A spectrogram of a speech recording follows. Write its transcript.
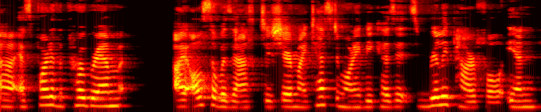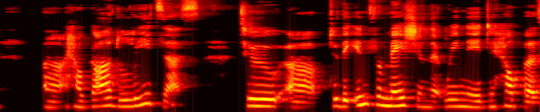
uh, as part of the program, I also was asked to share my testimony because it's really powerful in uh, how God leads us to uh, to the information that we need to help us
